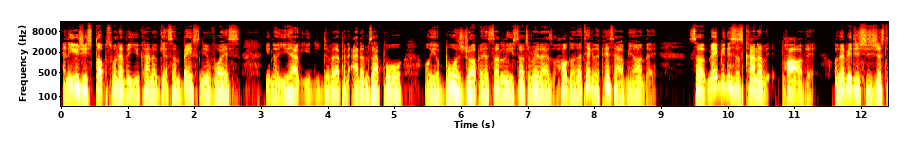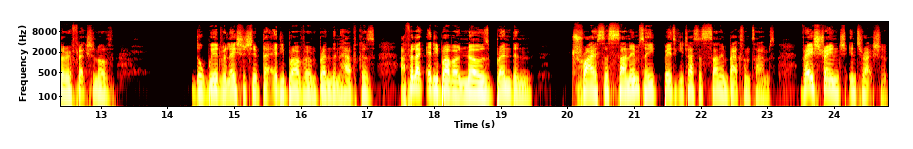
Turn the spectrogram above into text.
And it usually stops whenever you kind of get some bass in your voice. You know, you have you, you develop an Adam's apple or your balls drop, and then suddenly you start to realize, hold on, they're taking the piss out of me, aren't they? So maybe this is kind of part of it, or maybe this is just a reflection of the weird relationship that Eddie Bravo and Brendan have because I feel like Eddie Bravo knows Brendan tries to sun him, so he basically tries to sun him back sometimes. Very strange interaction.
